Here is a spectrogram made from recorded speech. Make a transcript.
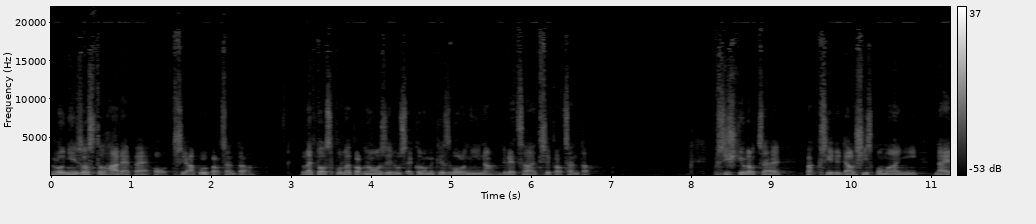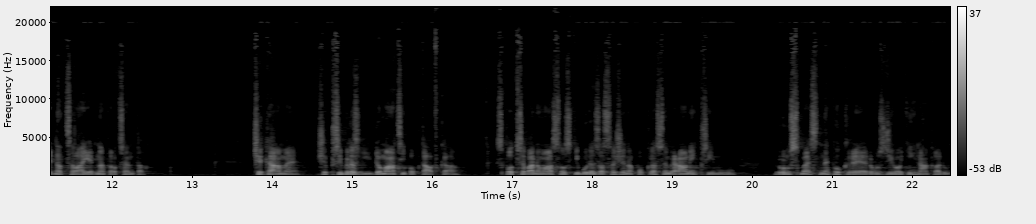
Loni vzrostl HDP o 3,5 Letos podle prognózy růst ekonomiky zvolní na 2,3% V příštím roce pak přijde další zpomalení na 1,1% Čekáme, že přibrzdí domácí poptávka, spotřeba domácností bude zasažena poklesem reálných příjmů, růst mest nepokryje růst životních nákladů.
